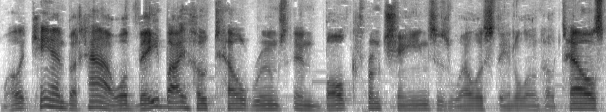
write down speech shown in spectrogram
Well, it can, but how? Well, they buy hotel rooms in bulk from chains as well as standalone hotels.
